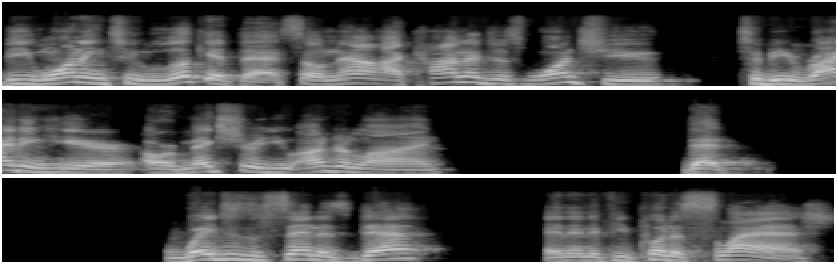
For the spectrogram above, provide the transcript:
be wanting to look at that. So now I kind of just want you to be writing here, or make sure you underline that wages of sin is death. And then if you put a slash,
